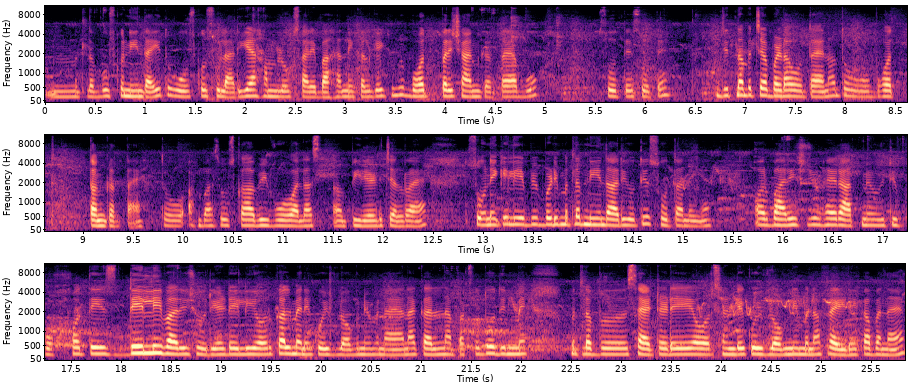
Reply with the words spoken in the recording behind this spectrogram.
मतलब उसको नींद आई तो वो उसको सुला रही है। हम लोग सारे बाहर निकल गए क्योंकि बहुत परेशान करता है अब वो सोते सोते। जितना बच्चा बड़ा होता है ना तो वो बहुत तंग करता है। तो अब बस उसका अभी वो वाला पीरियड चल रहा है। सोने के लिए भी बड़ी मतलब नींद आ रही होती है, सोता नहीं है। और बारिश जो है रात में हुई थी, बहुत तेज़। डेली बारिश हो रही है, डेली। और कल मैंने कोई व्लॉग नहीं बनाया, ना कल, ना परसों। दो दिन में मतलब सैटरडे और संडे कोई व्लॉग नहीं बना फ्राइडे का बनाया,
